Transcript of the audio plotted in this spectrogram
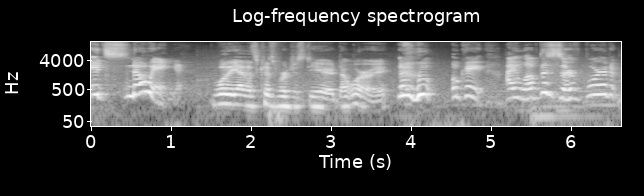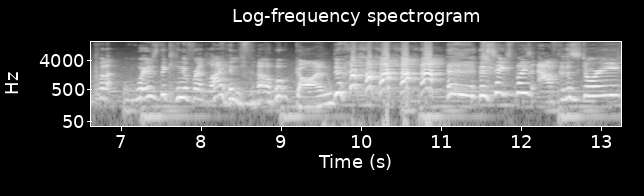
it's snowing. Well, yeah, that's because we're just here. Don't worry. okay, I love the surfboard, but where's the King of Red Lions though? Gone. this takes place after the story.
